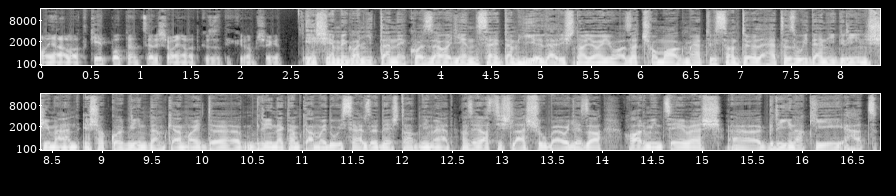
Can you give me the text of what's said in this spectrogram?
ajánlat, két potenciális ajánlat közötti különbséget. És én még annyit tennék hozzá, hogy én szerintem Hildel is nagyon jó az a csomag, mert viszont ő lehet az új Danny Green simán, és akkor Green nem kell majd, uh, Greennek nem kell majd új szerződést adni, mert azért azt is lássuk be, hogy ez a 30 éves uh, Green, aki hát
